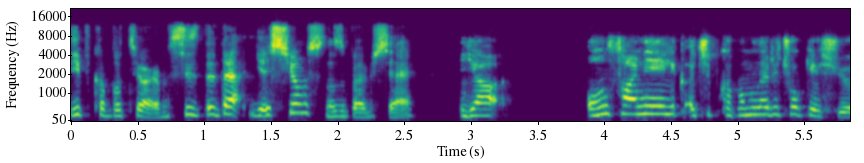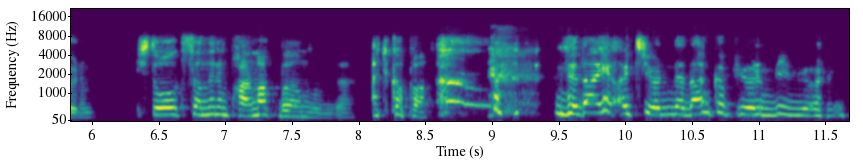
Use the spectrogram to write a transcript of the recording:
deyip kapatıyorum. Sizde de yaşıyor musunuz böyle bir şey? Ya 10 saniyelik açıp kapamaları çok yaşıyorum. İşte o sanırım parmak bağımlılığı. Aç kapa. neden açıyorum, neden kapıyorum bilmiyorum.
